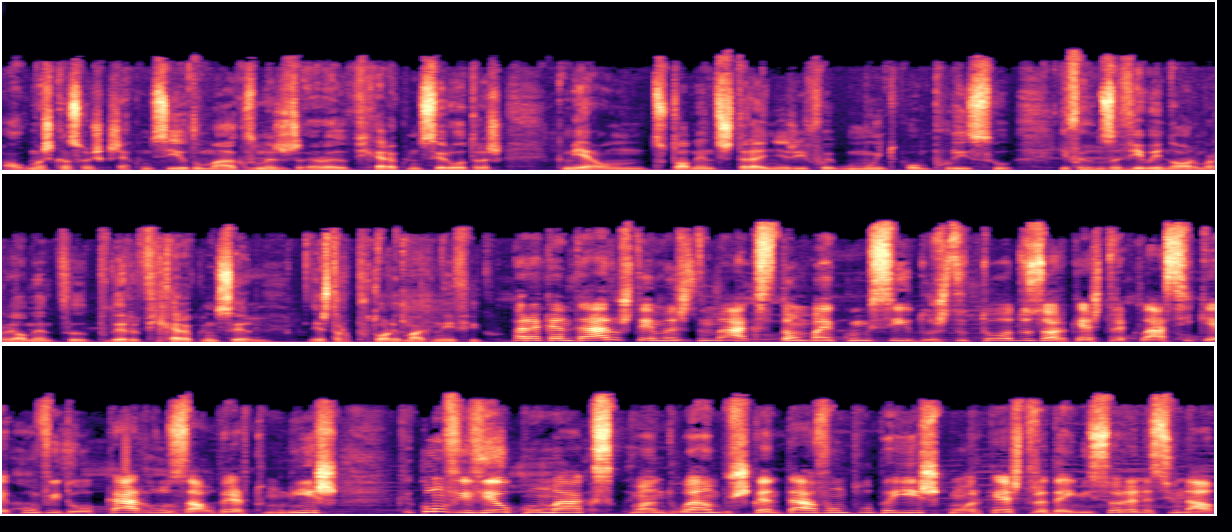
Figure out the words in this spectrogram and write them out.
algumas canções que já conhecia do Max, uhum. mas eh, ficar a conhecer outras que me eram totalmente estranhas e foi muito bom por isso, e foi um desafio enorme realmente poder ficar a conhecer este repertório magnífico. Para cantar os temas de Max, tão bem conhecidos de todos, a Orquestra Clássica convidou Carlos Alberto Muniz, que conviveu com Max quando ambos cantavam pelo país com a orquestra da emissora nacional.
